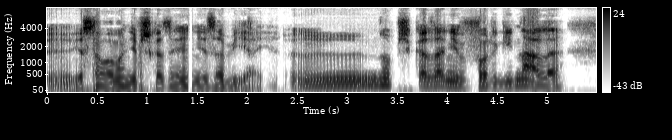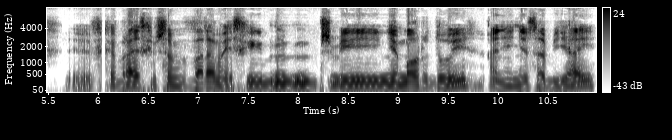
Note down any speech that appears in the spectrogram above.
y, jest to łamanie przykazania nie zabijaj. Y, No przykazanie w oryginale, y, w hebrajskim czy w aramejskim m, brzmi nie morduj, a nie nie zabijaj.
